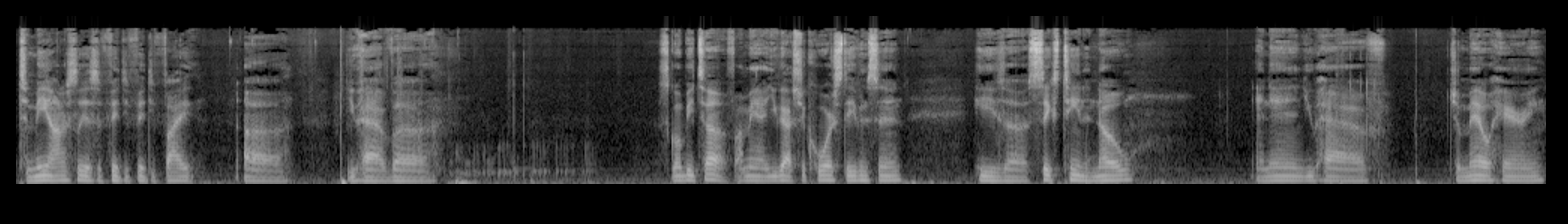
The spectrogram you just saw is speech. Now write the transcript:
To me, honestly, it's a 50 50 fight. Uh, you have. Uh, it's going to be tough. I mean, you got Shakur Stevenson. He's uh 16 and 0. And then you have Jamel Herring.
